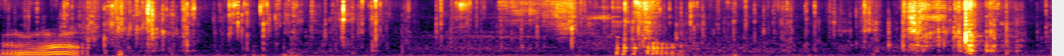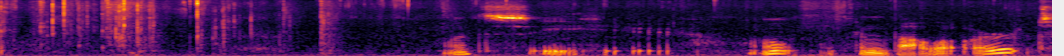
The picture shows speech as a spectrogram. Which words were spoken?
Alright. So, let's see here. Oh, Kinvala art.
